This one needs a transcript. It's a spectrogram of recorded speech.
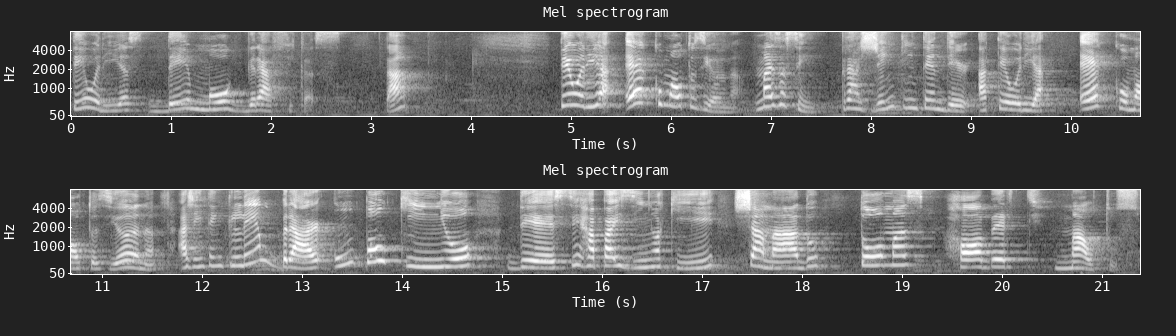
teorias demográficas, tá? Teoria ecomalthusiana. Mas assim, para a gente entender a teoria ecomalthusiana, a gente tem que lembrar um pouquinho desse rapazinho aqui chamado Thomas Robert Malthus.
